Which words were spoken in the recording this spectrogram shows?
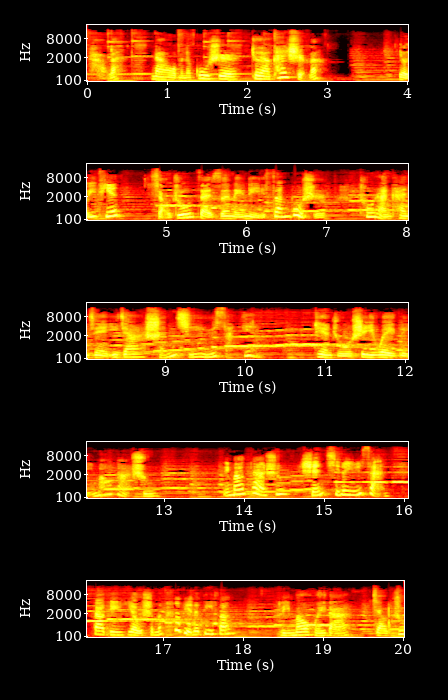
好了。那我们的故事就要开始了。有一天，小猪在森林里散步时，突然看见一家神奇雨伞店，店主是一位狸猫大叔。狸猫大叔，神奇的雨伞到底有什么特别的地方？狸猫回答：“小猪，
